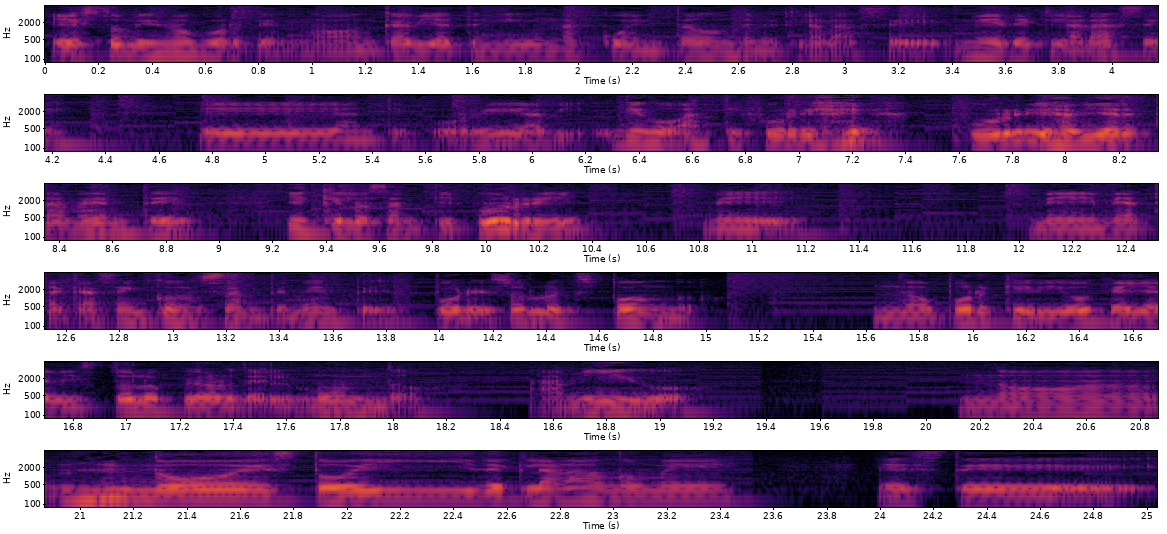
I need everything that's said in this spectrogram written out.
Esto mismo porque nunca había tenido una cuenta donde me declarase, me declarase eh, antifurry, digo antifurry, furry abiertamente y que los antifurry me, me, me atacasen constantemente. Por eso lo expongo. No porque digo que haya visto lo peor del mundo, amigo. No, no estoy declarándome este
